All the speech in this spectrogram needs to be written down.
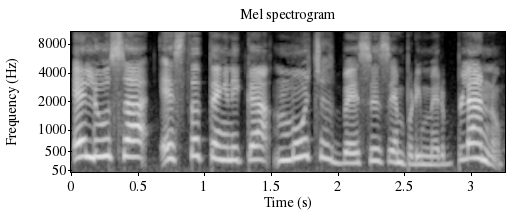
Él usa esta técnica muchas veces en primer plano,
